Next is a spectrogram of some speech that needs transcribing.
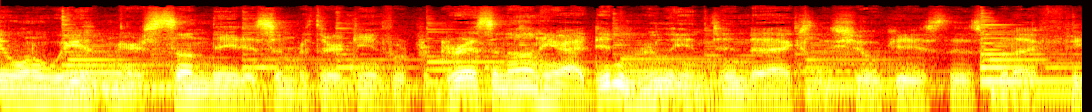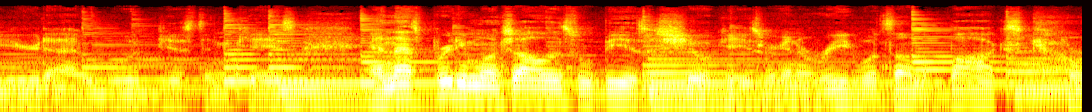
I want to welcome here Sunday, December 13th. We're progressing on here. I didn't really intend to actually showcase this, but I figured I would just in case. And that's pretty much all this will be as a showcase. We're going to read what's on the box, cover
